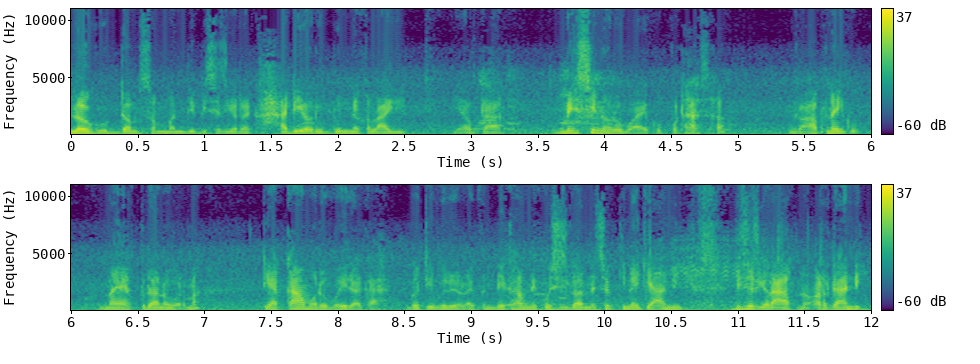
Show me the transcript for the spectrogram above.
लघु उद्यम सम्बन्धी विशेष गरेर खाडीहरू बुन्नको लागि एउटा मेसिनहरू भएको कोठा छ। मेरो आफ्नै नयाँ पुरानो घरमा त्यहाँ कामहरू भइरहेका गतिविधिहरूलाई पनि देखाउने कोसिस गर्नेछु। किनकि हामी विशेष गरेर आफ्नो अर्ग्यानिक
